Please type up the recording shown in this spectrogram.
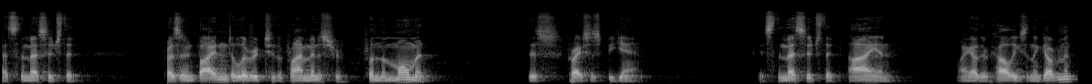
That's the message that President Biden delivered to the Prime Minister from the moment this crisis began. It's the message that I and my other colleagues in the government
